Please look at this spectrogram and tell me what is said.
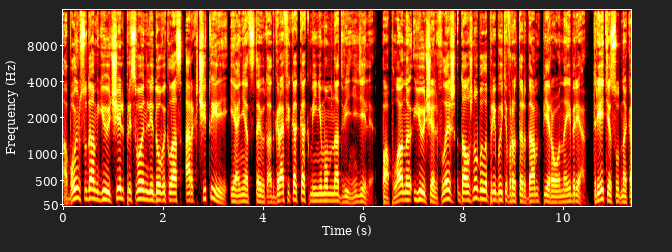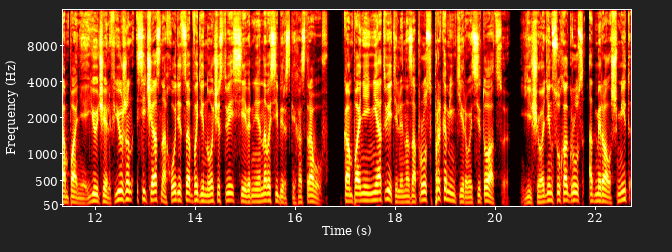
Обоим судам UHL присвоен ледовый класс ARC-4, и они отстают от графика как минимум на две недели. По плану UHL Flash должно было прибыть в Роттердам 1 ноября. Третье судно компании UHL Fusion сейчас находится в одиночестве севернее Новосибирских островов. Компании не ответили на запрос прокомментировать ситуацию. Еще один сухогруз, адмирал Шмидт,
